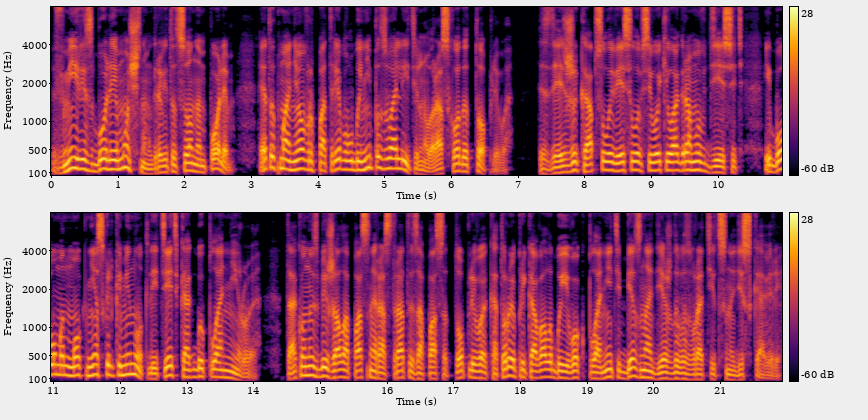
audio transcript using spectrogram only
В мире с более мощным гравитационным полем этот маневр потребовал бы непозволительного расхода топлива. Здесь же капсула весила всего килограммов 10, и Боуман мог несколько минут лететь, как бы планируя. Так он избежал опасной растраты запаса топлива, которая приковала бы его к планете без надежды возвратиться на Дискавери.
